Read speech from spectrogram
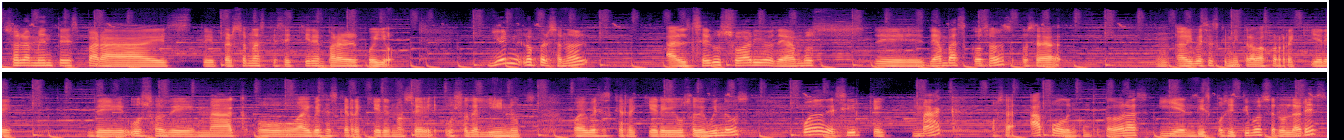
solamente es para este, personas que se quieren parar el cuello. Yo en lo personal, al ser usuario de ambos de, ambas cosas. O sea, hay veces que mi trabajo requiere de uso de Mac o hay veces que requiere, no sé, uso de Linux o hay veces que requiere uso de Windows. Puedo decir que Mac, o sea, Apple en computadoras y en dispositivos celulares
